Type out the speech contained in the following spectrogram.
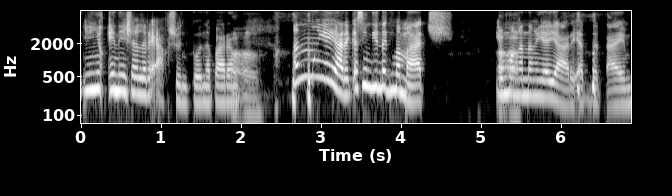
Yun yung initial reaction ko na parang, ah. ano nangyayari? Kasi hindi nagmamatch yung ah. mga nangyayari at the time.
